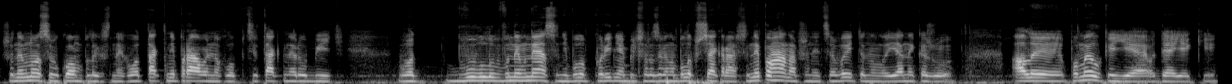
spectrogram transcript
що не вносив комплексних. От так неправильно, хлопці, так не робіть. От було б не внесені, було б коріння більше розвинено, було б ще краще. Непогана пшениця витягнула, я не кажу. Але помилки є деякі.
